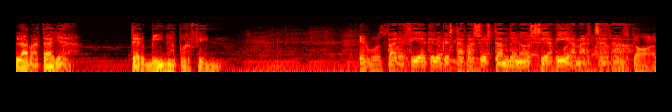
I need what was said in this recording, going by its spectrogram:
La batalla termina por fin. Parecía que lo que estaba asustándonos se había marchado.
